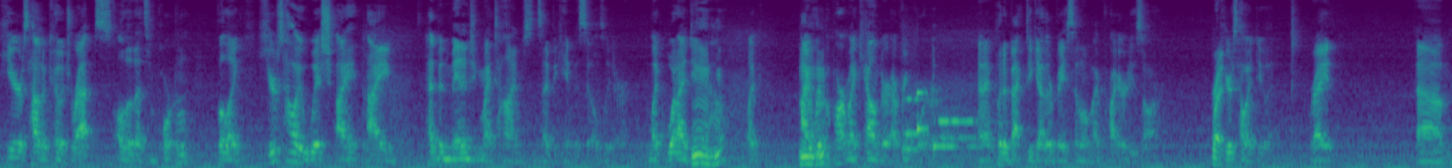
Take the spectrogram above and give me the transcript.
here's how to coach reps although that's important but like here's how i wish i i had been managing my time since i became a sales leader like what i do mm-hmm. now like mm-hmm. i rip apart my calendar every quarter and i put it back together based on what my priorities are right here's how i do it right um,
